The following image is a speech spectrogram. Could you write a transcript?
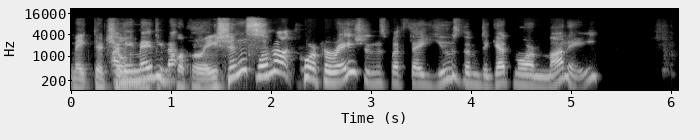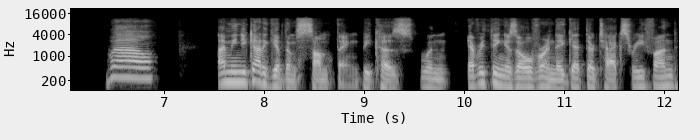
make their children maybe into not- corporations. Well, not corporations, but they use them to get more money. Well, I mean, you got to give them something because when everything is over and they get their tax refund,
